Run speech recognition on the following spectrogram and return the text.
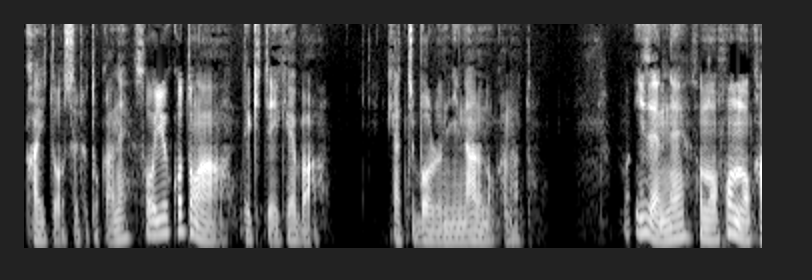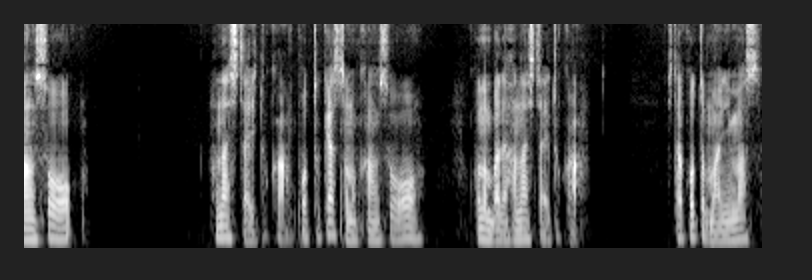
回答するとかねそういうことができていけばキャッチボールになるのかなと。ま、以前ねその本の感想を話したりとかポッドキャストの感想をこの場で話したりとかしたこともあります。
